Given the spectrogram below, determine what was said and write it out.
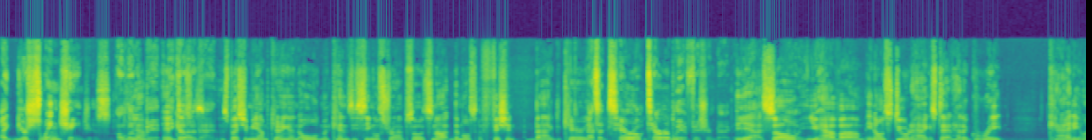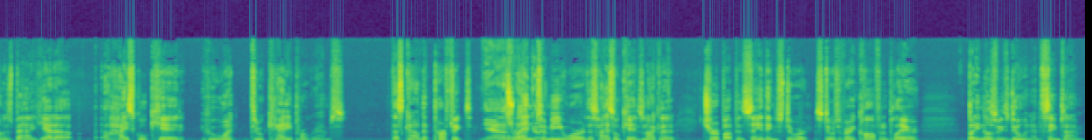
like your swing changes a little yeah, bit because does. of that. Especially me, I'm carrying an old Mackenzie single strap, so it's not the most efficient bag to carry. That's a ter- terribly efficient bag. Yeah, so you have, um, you know, and Stewart Hagestad had a great caddy on his bag. He had a, a high school kid who went through caddy programs. That's kind of the perfect Yeah, that's really blend to me, where this high school kid's not going to chirp up and say anything to Stewart. Stewart's a very confident player, but he knows what he's doing at the same time.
